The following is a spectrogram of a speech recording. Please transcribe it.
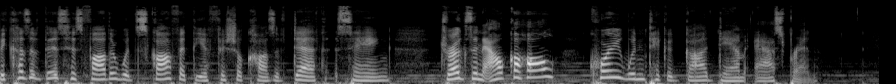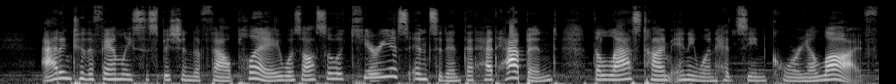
Because of this, his father would scoff at the official cause of death, saying, Drugs and alcohol? Corey wouldn't take a goddamn aspirin. Adding to the family's suspicion of foul play was also a curious incident that had happened the last time anyone had seen Corey alive.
